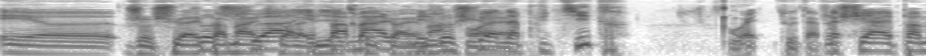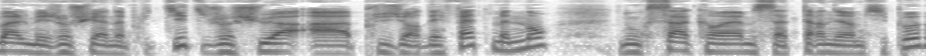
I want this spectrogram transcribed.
Et euh, Joshua est pas mal, sur la est pas mal mais Joshua n'a plus de titre. Oui, tout à fait. Joshua est pas mal, mais Joshua n'a plus de titre. Joshua a plusieurs défaites maintenant, donc ça quand même, ça ternit un petit peu.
